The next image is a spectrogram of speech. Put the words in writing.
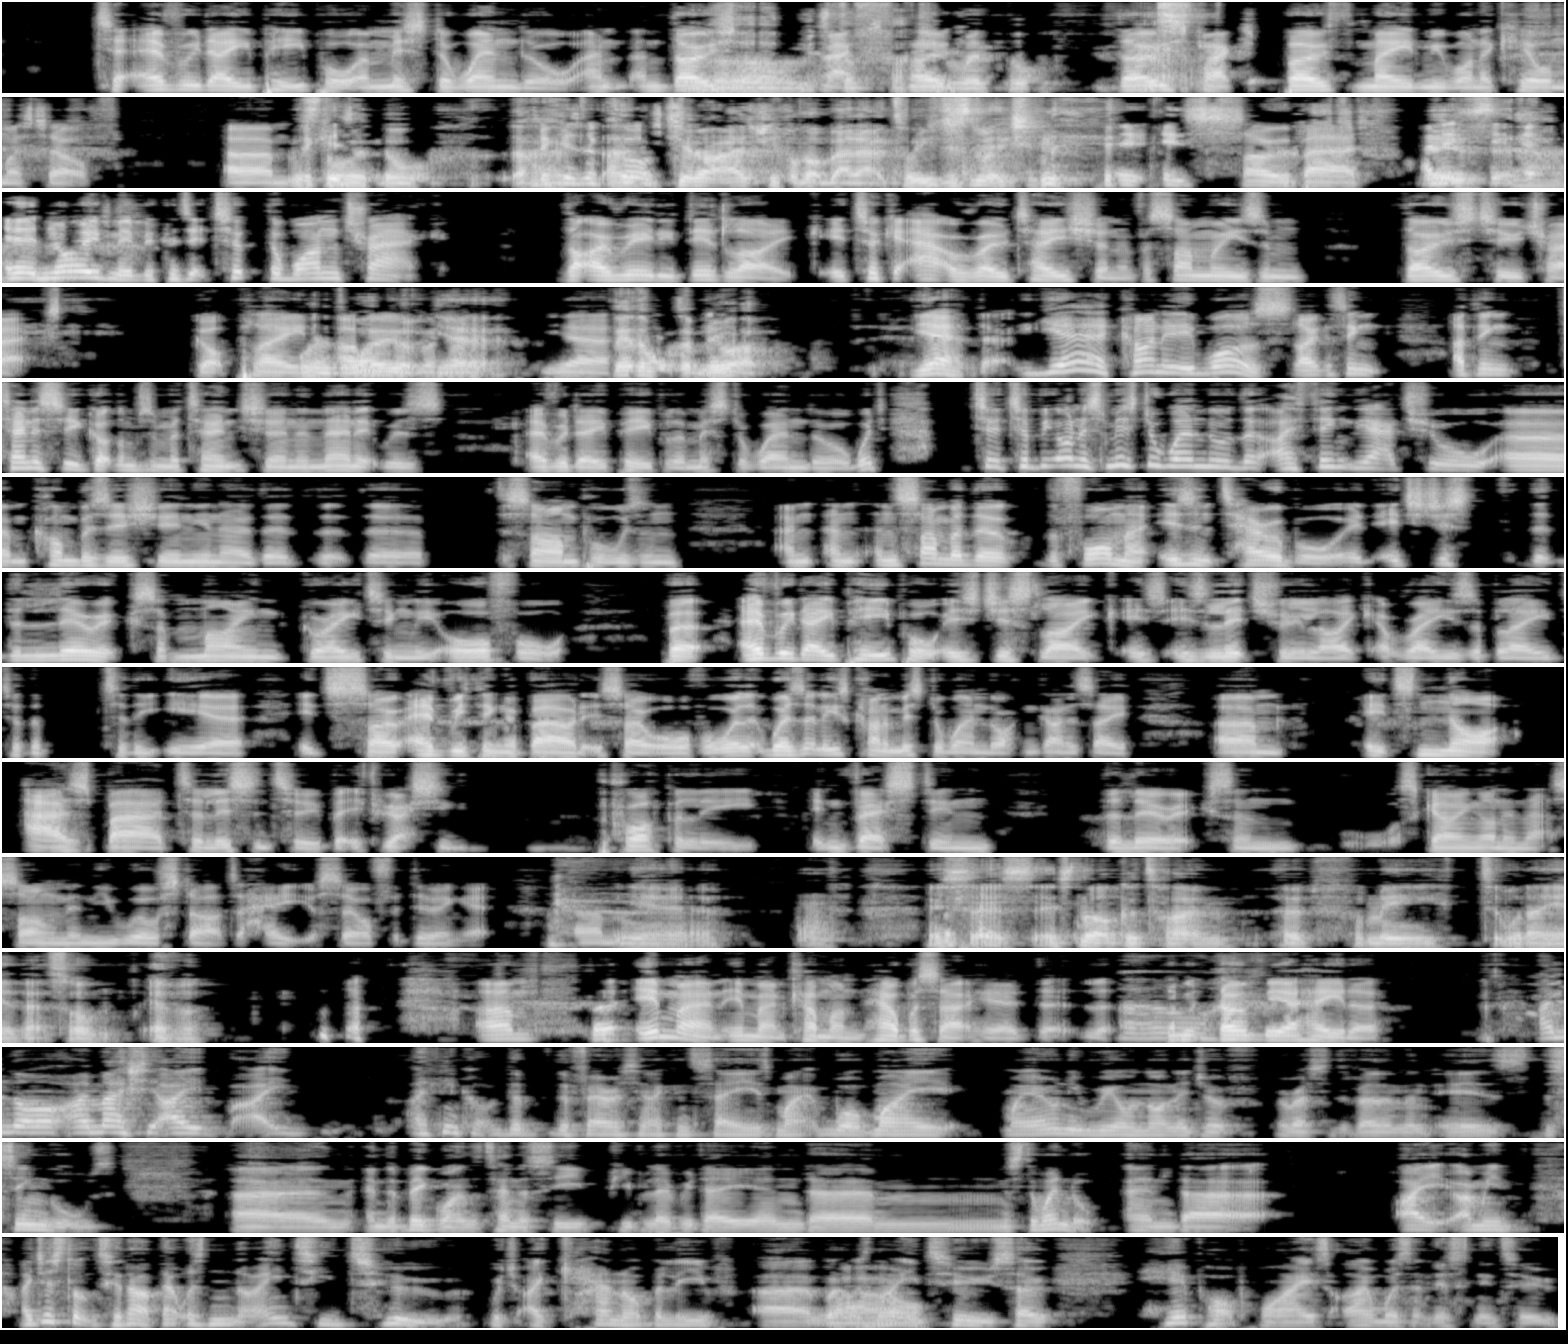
to everyday people and Mr. Wendell and and those oh, tracks both, those tracks both made me want to kill myself. Um, Mr. because Wendell. I- because of I- course- you know, I actually forgot about that until you just mentioned it. it, it's so bad, and It's, it, uh, it annoyed me because it took the one track that I really did like. It took it out of rotation, and for some reason, those two tracks got played the over that- and yeah. over. Yeah, They're the ones that blew up. yeah, yeah. Kind of, it was like I think I think Tennessee got them some attention, and then it was Everyday People and Mr. Wendell. Which, to to be honest, Mr. Wendell, that I think the actual um, composition, you know, the the the, the samples and, and and and some of the the format isn't terrible. It, it's just that the lyrics are mind gratingly awful. But everyday people is just like is is literally like a razor blade to the to the ear it's so everything about it is so awful. Well, Whereas at least kind of Mr. Wendell, I can kind of say um, it's not as bad to listen to, but if you actually properly invest in the lyrics and what's going on in that song, then you will start to hate yourself for doing it. Um, Yeah. It's, it's it's not a good time uh, for me to, when I hear that song ever. um, but come on, help us out here. D- look, Oh. Don't, don't be a hater. I'm not. I'm actually. I. I. I think the the fairest thing I can say is my well my my only real knowledge of Arrested Development is the singles, um, and the big ones: Tennessee, People Every Day, and um, Mr. Wendell. And uh, I. I mean, I just looked it up. That was '92, which I cannot believe. Uh, but it was '92. So hip hop wise, I wasn't listening to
